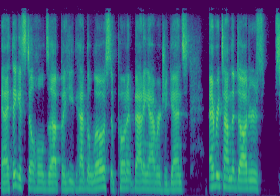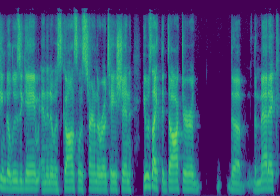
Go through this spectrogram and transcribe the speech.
and I think it still holds up, but he had the lowest opponent batting average against. Every time the Dodgers seemed to lose a game, and then it was Gonsolin's turn in the rotation, he was like the doctor, the, the medic.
